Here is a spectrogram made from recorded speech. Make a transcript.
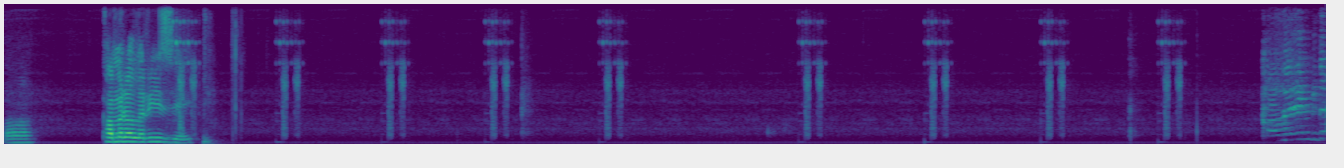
Tamam. Kameraları izleyin. Kahverengiden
